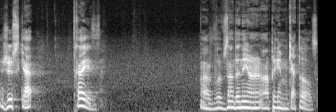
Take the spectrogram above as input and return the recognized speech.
jusqu'à 13. Alors, je vais vous en donner un en prime, 14.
